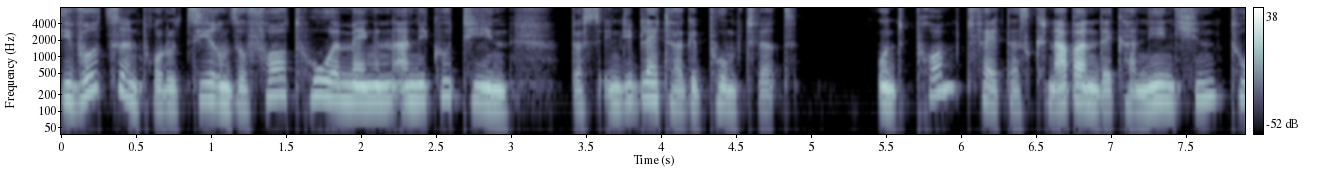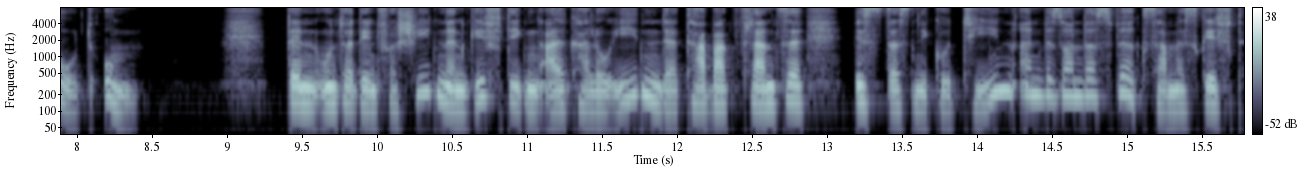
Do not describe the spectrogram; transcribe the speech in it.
Die Wurzeln produzieren sofort hohe Mengen an Nikotin, das in die Blätter gepumpt wird. Und prompt fällt das knabbernde Kaninchen tot um. Denn unter den verschiedenen giftigen Alkaloiden der Tabakpflanze ist das Nikotin ein besonders wirksames Gift,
